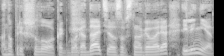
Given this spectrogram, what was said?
оно пришло как благодать, собственно говоря, или нет?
